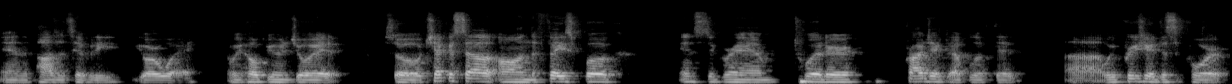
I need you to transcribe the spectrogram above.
and the positivity your way. And we hope you enjoy it. So check us out on the Facebook, Instagram, Twitter, Project Uplifted. Uh, we appreciate the support.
